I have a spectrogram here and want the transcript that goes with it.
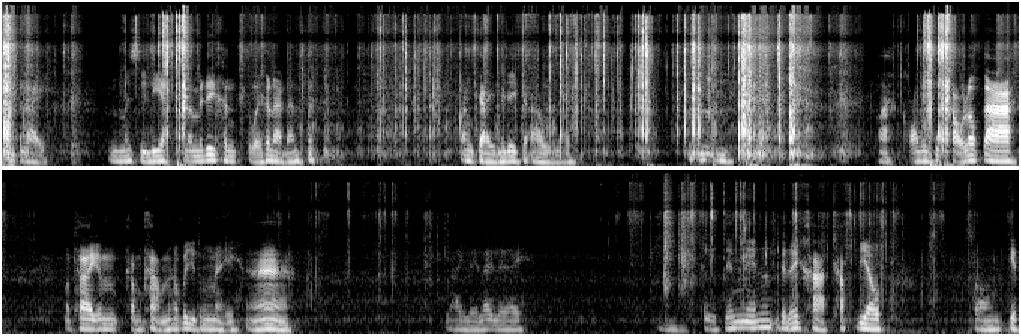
ไม่เป็นไรมันไม่ซีเรียสมันไม่ได้สวยขนาดนั้น ตั้งใจไม่ได้จะเอาแล้วมาของเป็นภูเขาเลากา มาทายกันขำๆนะครับ ว่าอยู่ตรงไหน อ่า ไล่เลยไล่เลย อืดเน้นๆ จะได้ขาดชับเดียวซองเก็บ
